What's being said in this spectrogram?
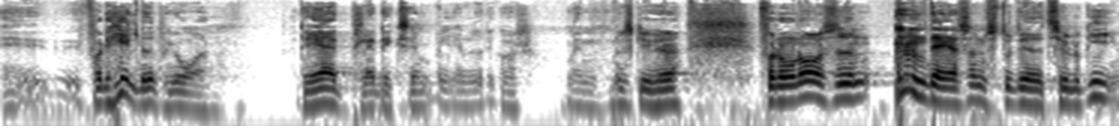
øh, få det helt ned på jorden. Det er et plat eksempel, jeg ved det godt. Men nu skal I høre. For nogle år siden, da jeg sådan studerede teologi,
